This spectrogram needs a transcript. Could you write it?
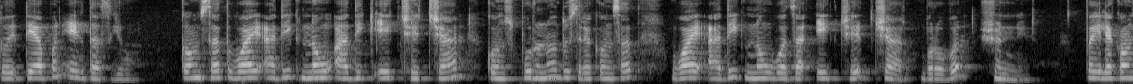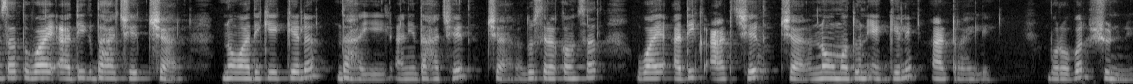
तो ते आपण एकदाच घेऊ. कंसात वाय अधिक नऊ अधिक एक छेद चार कंस पूर्ण दुसऱ्या कंसात वाय अधिक नऊ वजा एक छेद चार बरोबर शून्य. पहिल्या कंसात वाय अधिक दहा छेद चार नऊ अधिक एक केलं दहा येईल आणि दहा छेद चार. दुसऱ्या कंसात वाय अधिक आठ छेद चार नऊमधून एक गेले आठ राहिले बरोबर शून्य.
